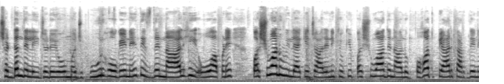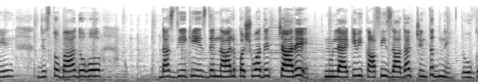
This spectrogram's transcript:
ਛੱਡਣ ਦੇ ਲਈ ਜਿਹੜੇ ਉਹ ਮਜਬੂਰ ਹੋ ਗਏ ਨੇ ਤੇ ਇਸ ਦੇ ਨਾਲ ਹੀ ਉਹ ਆਪਣੇ ਪਸ਼ੂਆਂ ਨੂੰ ਵੀ ਲੈ ਕੇ ਜਾ ਰਹੇ ਨੇ ਕਿਉਂਕਿ ਪਸ਼ੂਆਂ ਦੇ ਨਾਲ ਉਹ ਬਹੁਤ ਪਿਆਰ ਕਰਦੇ ਨੇ। ਜਿਸ ਤੋਂ ਬਾਅਦ ਉਹ ਦੱਸ ਦਈਏ ਕਿ ਇਸ ਦੇ ਨਾਲ ਪਸ਼ੂਆਂ ਦੇ ਚਾਰੇ ਨੂੰ ਲੈ ਕੇ ਵੀ ਕਾਫੀ ਜ਼ਿਆਦਾ ਚਿੰਤਤ ਨੇ। ਲੋਕ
